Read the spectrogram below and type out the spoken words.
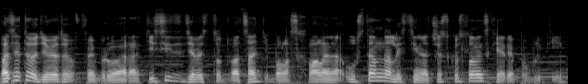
29. februára 1920 bola schválená ústavná listina Československej republiky.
